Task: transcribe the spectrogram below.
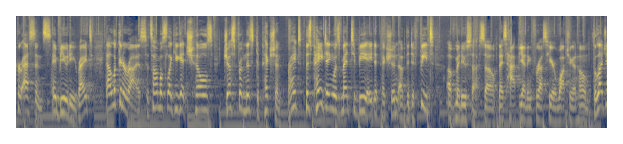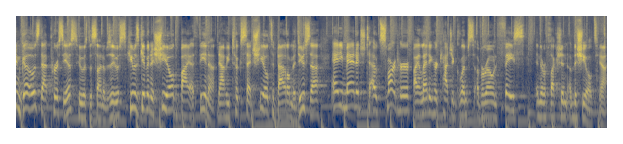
her essence and beauty, right? That look in her eyes. It's almost like you get chills just from this depiction, right? This painting was meant to be a depiction of the defeat of Medusa. So nice happy ending for us here watching at home. The legend goes that Perseus, who was the son of Zeus, he was given a shield by Athena. Now he took said shield to battle Medusa and he managed to outsmart her by letting her catch a glimpse of her own face in the reflection reflection of the shield. Yeah,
